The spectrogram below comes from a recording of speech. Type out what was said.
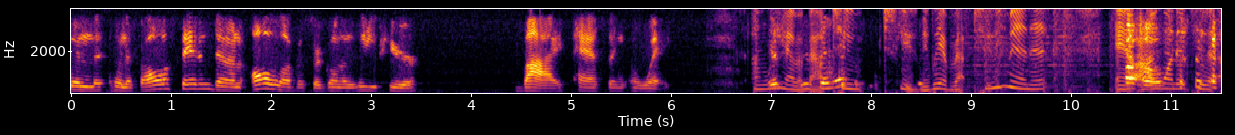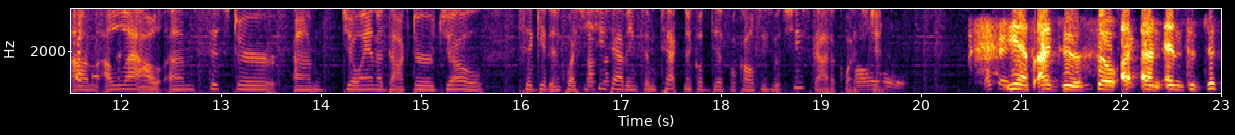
when the, when it's all said and done, all of us are going to leave here by passing away. And we It's- have about two, excuse me, we have about two minutes. And I Uh-oh. wanted to um, allow um, Sister um, Joanna, Dr. Joe, to get in a question. She's having some technical difficulties, but she's got a question. Oh. Okay. Yes, I do. Uh-huh. So, I, and and to just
